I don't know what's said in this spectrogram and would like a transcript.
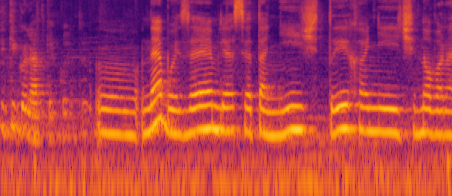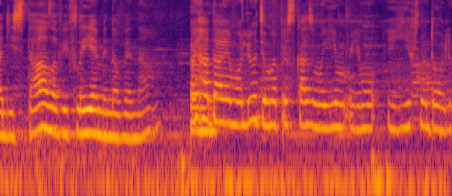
Які колядки колядують? Е, Небо і земля, свята ніч, тиха ніч, нова радість стала, Віфлеємі новина. Ми гадаємо людям, ми розказуємо їм йому їхню долю.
